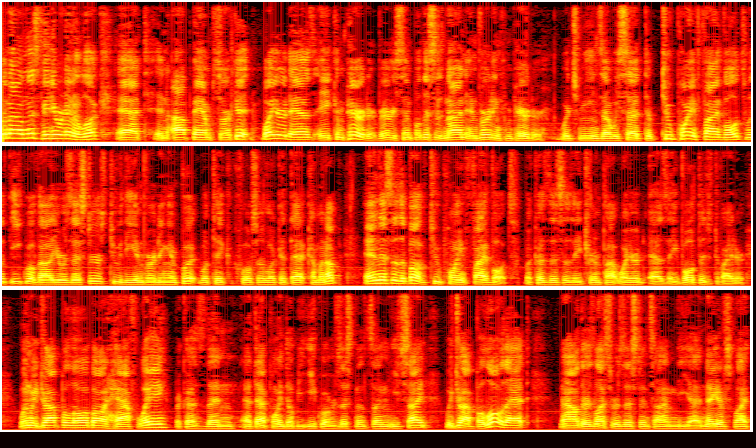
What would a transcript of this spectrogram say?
So now in this video we're going to look at an op-amp circuit wired as a comparator. Very simple. This is non-inverting comparator, which means that we set to 2.5 volts with equal value resistors to the inverting input. We'll take a closer look at that coming up. And this is above 2.5 volts because this is a trim pot wired as a voltage divider. When we drop below about halfway, because then at that point there'll be equal resistance on each side, we drop below that, now there's less resistance on the uh, negative supply.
